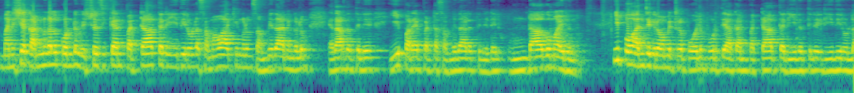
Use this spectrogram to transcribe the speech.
മനുഷ്യ കണ്ണുകൾ കൊണ്ട് വിശ്വസിക്കാൻ പറ്റാത്ത രീതിയിലുള്ള സമവാക്യങ്ങളും സംവിധാനങ്ങളും യഥാർത്ഥത്തിൽ ഈ പറയപ്പെട്ട സംവിധാനത്തിനിടയിൽ ഉണ്ടാകുമായിരുന്നു. ഇപ്പോൾ അഞ്ച് കിലോമീറ്റർ പോലും പൂർത്തിയാക്കാൻ പറ്റാത്ത രീതിയിൽ രീതിയിലുള്ള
